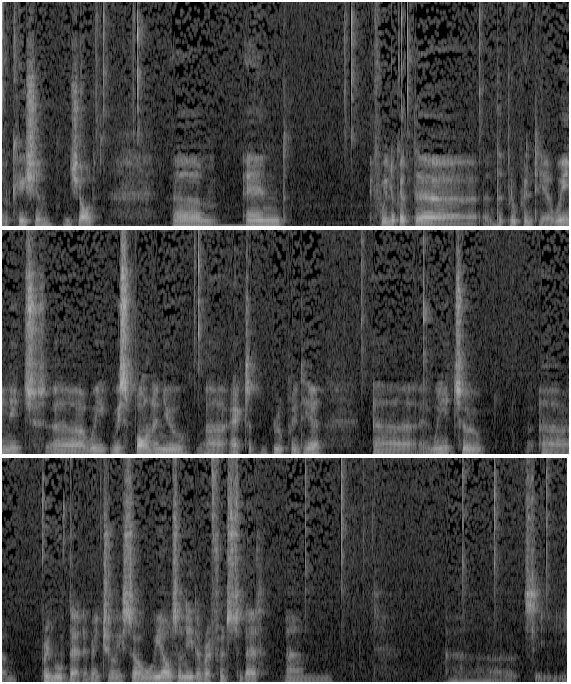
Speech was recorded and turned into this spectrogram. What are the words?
location in short. Um, and we look at the the blueprint here, we need uh, we we spawn a new uh, active blueprint here, uh, and we need to uh, remove that eventually. So we also need a reference to that. Um, uh, let's see.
